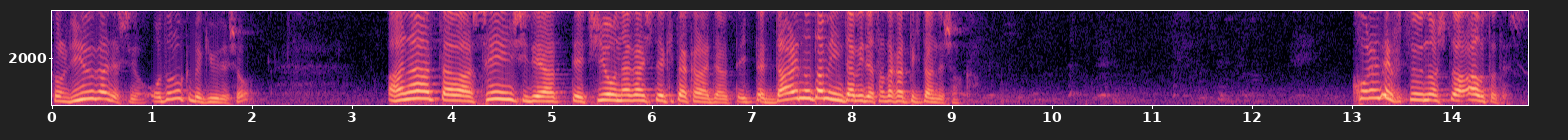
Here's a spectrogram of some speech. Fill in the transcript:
その理由がですよ。驚くべき理由でしょ。あなたは戦士であって血を流してきたからであるって一体誰のためにダビデは戦ってきたんでしょうか？これで普通の人はアウトです。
